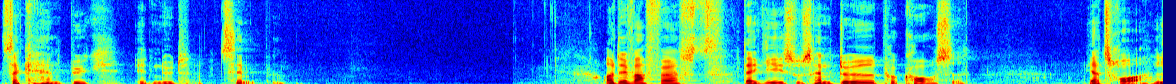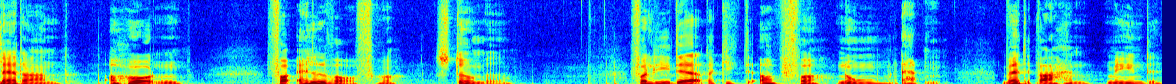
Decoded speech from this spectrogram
så kan han bygge et nyt tempel. Og det var først, da Jesus han døde på korset. Jeg tror, latteren og hånen for alvor for stummet. For lige der, der gik det op for nogen af dem, hvad det var, han mente.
